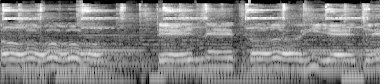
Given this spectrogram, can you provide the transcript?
તો તેને કહીએ જે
